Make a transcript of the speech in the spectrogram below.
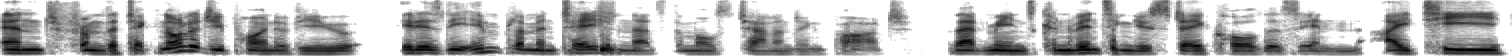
And from the technology point of view, it is the implementation that's the most challenging part. That means convincing your stakeholders in IT,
